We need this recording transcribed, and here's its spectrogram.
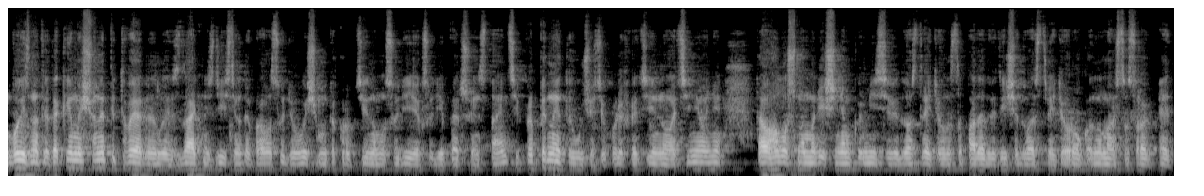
визнати такими, що не підтвердили здатність здійснювати правосуддя у Вищому антикорупційному суді як суді першої інстанції, припинити участь у кваліфікаційному оцінюванні та оголошеному рішенням комісії від 23 листопада 2023 року номер 145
